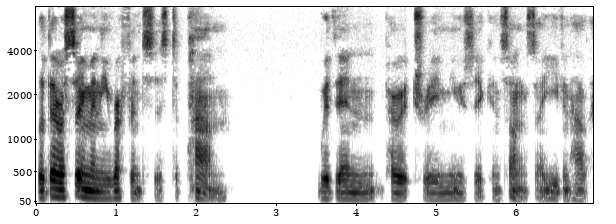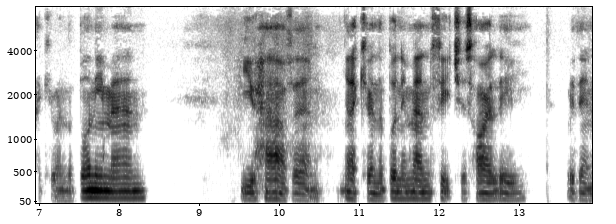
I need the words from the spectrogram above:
but there are so many references to Pan within poetry, music, and songs. So you even have Echo and the Bunnymen. You have um, Echo and the Bunnymen features highly within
